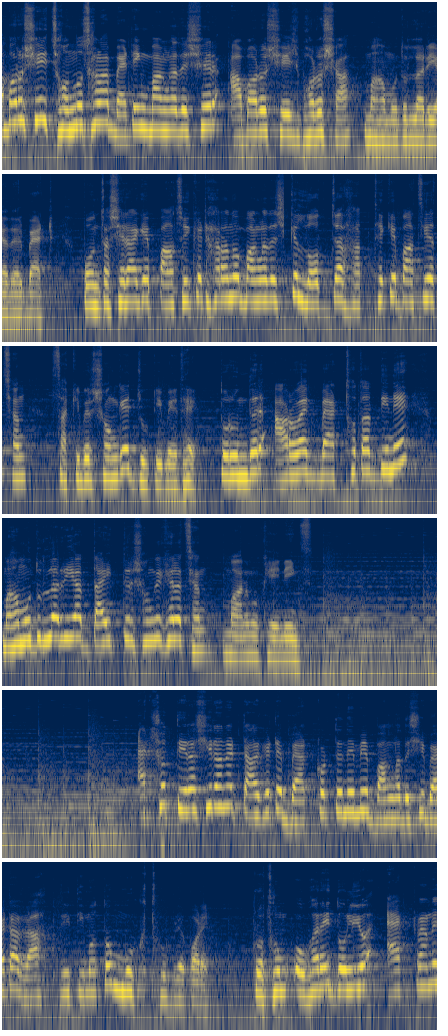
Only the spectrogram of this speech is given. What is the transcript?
আবারও সেই ছন্দ ছাড়া ব্যাটিং বাংলাদেশের আবারও শেষ ভরসা মাহমুদুল্লাহ রিয়াদের ব্যাট। পঞ্চাশের আগে পাঁচ উইকেট হারানো বাংলাদেশকে লজ্জার হাত থেকে বাঁচিয়েছেন সাকিবের সঙ্গে জুটি বেঁধে। তরুণদের আরও এক ব্যর্থতার দিনে মাহমুদুল্লাহ রিয়াদ দায়িত্বের সঙ্গে খেলেছেন মারমুখী ইনিংস। একশো তিরাশি রানের টার্গেটে ব্যাট করতে নেমে বাংলাদেশি ব্যাটাররা রীতিমতো মুখ থুবড়ে পড়ে। প্রথম ওভারেই দলীয় এক রানে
